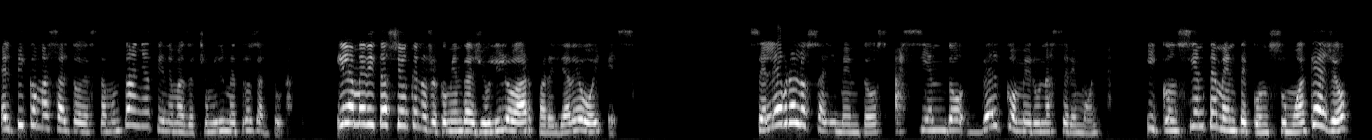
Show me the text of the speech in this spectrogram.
El pico más alto de esta montaña tiene más de 8.000 metros de altura. Y la meditación que nos recomienda Julie Loar para el día de hoy es, celebro los alimentos haciendo del comer una ceremonia y conscientemente consumo aquello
